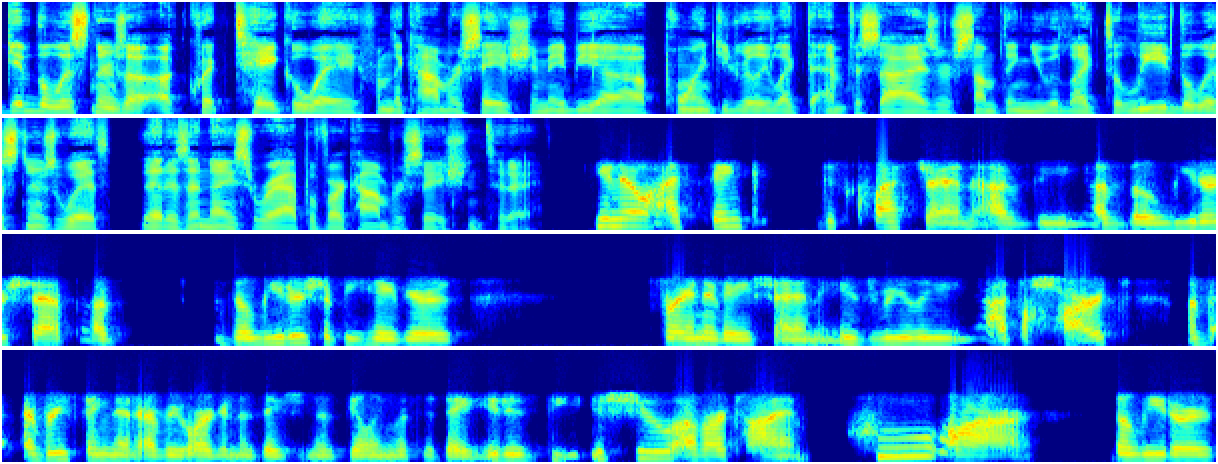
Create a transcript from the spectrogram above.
give the listeners a, a quick takeaway from the conversation, maybe a point you'd really like to emphasize or something you would like to leave the listeners with that is a nice wrap of our conversation today. You know, I think this question of the of the leadership of the leadership behaviors for innovation is really at the heart of everything that every organization is dealing with today. It is the issue of our time. Who are the leaders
